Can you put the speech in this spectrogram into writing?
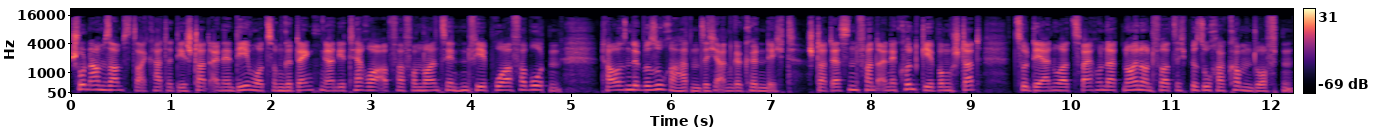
Schon am Samstag hatte die Stadt eine Demo zum Gedenken an die Terroropfer vom 19. Februar verboten. Tausende Besucher hatten sich angekündigt. Stattdessen fand eine Kundgebung statt, zu der nur 249 Besucher kommen durften.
